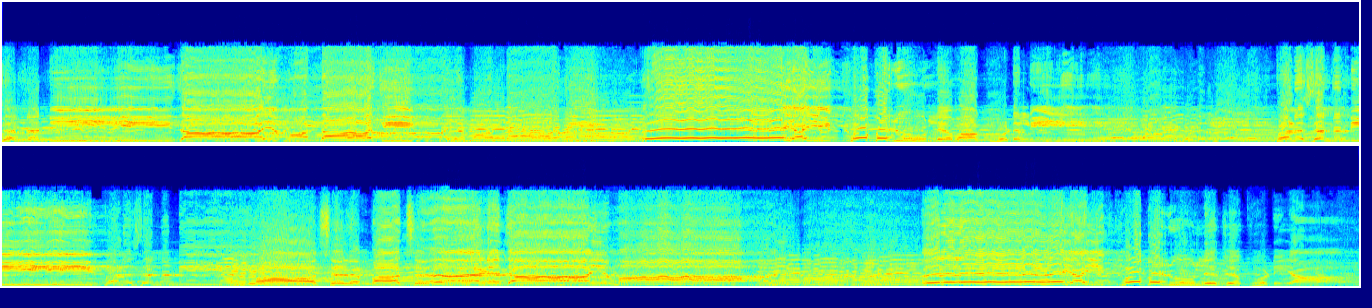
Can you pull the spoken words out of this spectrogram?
જનની જાય માતાજી. ખબરું લેવા ઘોડલી. પણ જનની પાછળ પાછળ જાય માઈ ખબરું લેજે ઘોડિયા.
